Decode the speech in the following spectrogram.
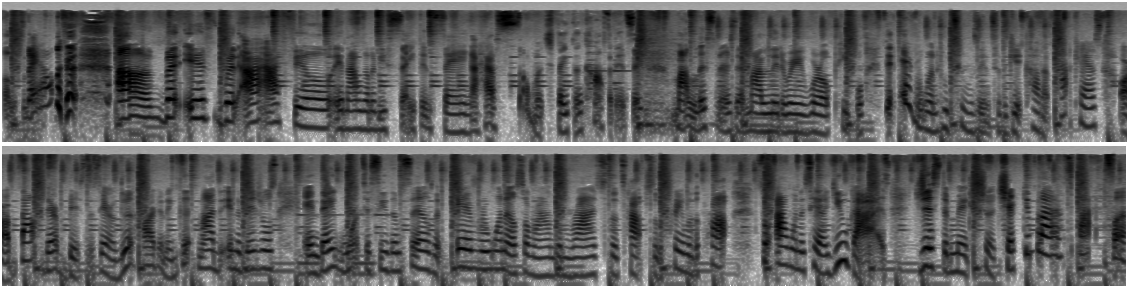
folks down. um, but if, but I, I feel, and I'm going to be safe in saying, I have so much faith and confidence in my listeners and my literary world people that everyone who tunes into the Get Caught Up podcast are about their business. They're good hearted and good minded individuals, and they want to see themselves and everyone else around them rise to the top, to the cream of the crop. So I want to tell you guys just to make sure check your blind spot for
